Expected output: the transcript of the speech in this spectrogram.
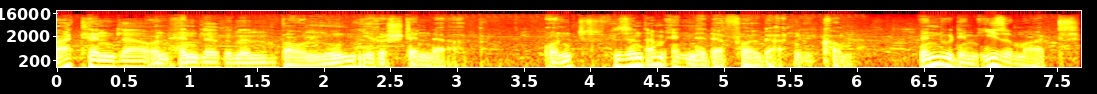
Markthändler und Händlerinnen bauen nun ihre Stände ab. Und wir sind am Ende der Folge angekommen. Wenn du dem Isemarkt,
